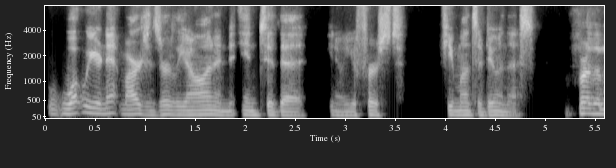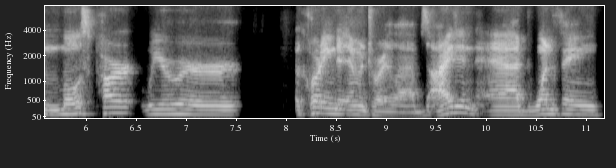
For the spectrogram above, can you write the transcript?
what were your net margins early on and into the you know your first few months of doing this? For the most part, we were according to inventory labs. I didn't add one thing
